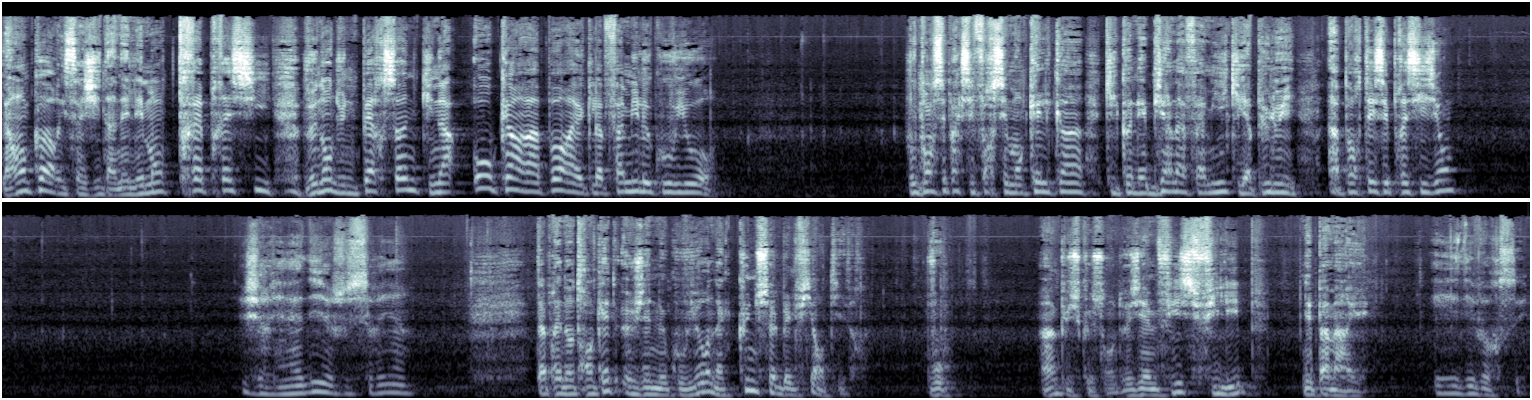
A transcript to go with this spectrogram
Là encore, il s'agit d'un élément très précis, venant d'une personne qui n'a aucun rapport avec la famille Lecouviour. Vous ne pensez pas que c'est forcément quelqu'un qui connaît bien la famille qui a pu lui apporter ces précisions? J'ai rien à dire, je sais rien. D'après notre enquête, Eugène Lecouviour n'a qu'une seule belle-fille en titre. Vous. Hein, puisque son deuxième fils, Philippe, n'est pas marié. Il est divorcé.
